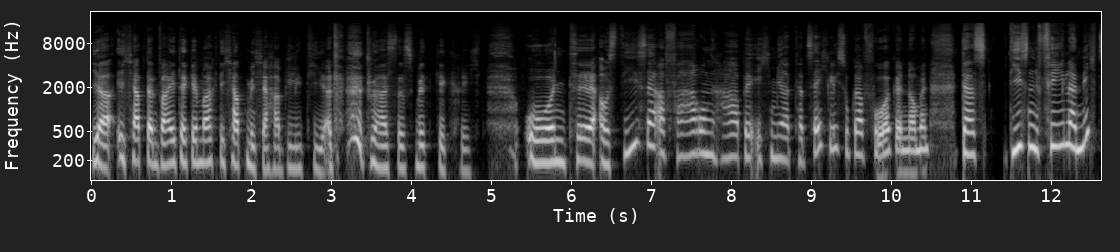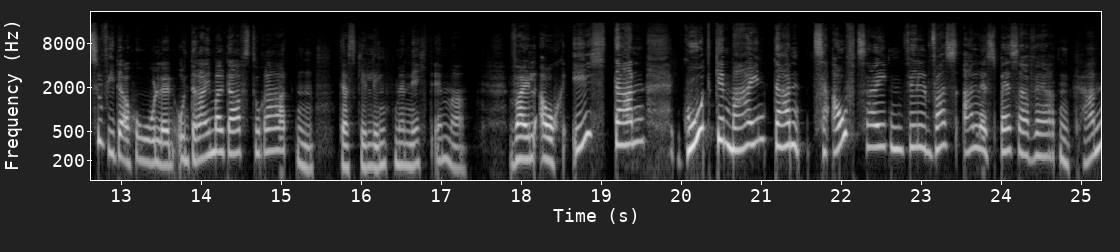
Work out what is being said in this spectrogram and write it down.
ja, ich habe dann weitergemacht, ich habe mich ja habilitiert. Du hast es mitgekriegt. Und äh, aus dieser Erfahrung habe ich mir tatsächlich sogar vorgenommen, dass diesen Fehler nicht zu wiederholen und dreimal darfst du raten. Das gelingt mir nicht immer weil auch ich dann gut gemeint dann aufzeigen will, was alles besser werden kann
